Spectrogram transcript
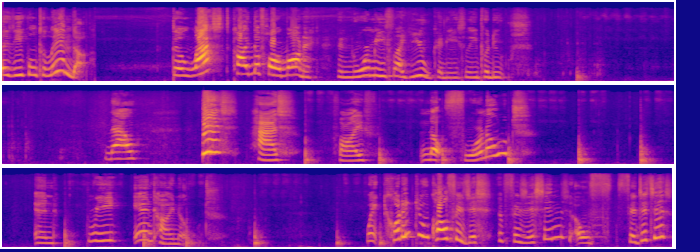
Is equal to lambda. The last kind of harmonic that normies like you can easily produce. Now, this has five no, four nodes and three antinodes. Wait, couldn't you call physic physicians oh, or physicists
